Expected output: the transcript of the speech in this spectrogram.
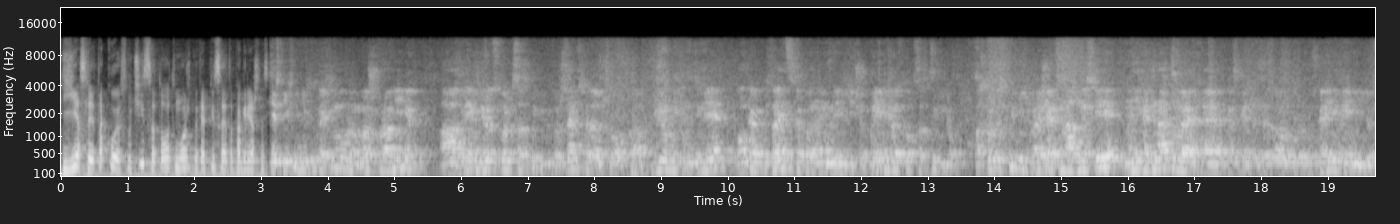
Если такое случится, то вот может накопиться эта погрешность. Если не таким образом, в ваших уравнениях а, время берется только со спутника. Вы же сами сказали, что а, приемник на Земле, он как бы без какое на нем время течет. Время берется только со спутников. Поскольку спутники вращаются на одной сфере, на них одинаковое, э, как сказать, ускорение времени идет.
